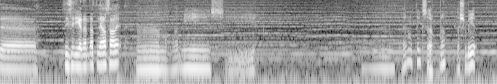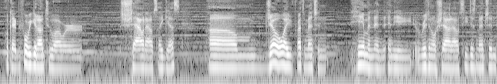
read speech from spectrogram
uh So you said you got nothing else on it? Um, let me see. Um, I don't think so. No, that should be it. Okay. Before we get on to our shout outs, I guess. Um, Joe, I forgot to mention him and in, in, the original shout outs. He just mentioned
